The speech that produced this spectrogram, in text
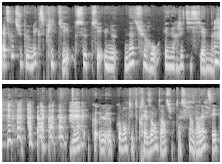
Est-ce que tu peux m'expliquer ce qu'est une naturo-énergéticienne Donc, comment tu te présentes hein, sur ton site internet? C'est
